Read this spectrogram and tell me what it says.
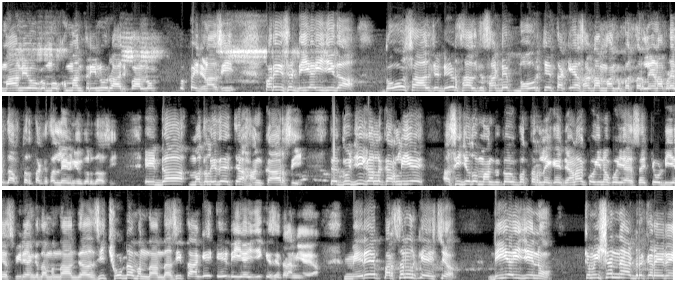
ਮਾਨਯੋਗ ਮੁੱਖ ਮੰਤਰੀ ਨੂੰ ਰਾਜਪਾਲ ਨੂੰ ਭੇਜਣਾ ਸੀ। ਪਰ ਇਸ ਡੀਆਈਜੀ ਦਾ 2 ਸਾਲ ਚ 1.5 ਸਾਲ ਚ ਸਾਡੇ ਮੋਰਚੇ ਤੱਕ ਆ ਸਾਡਾ ਮੰਗ ਪੱਤਰ ਲੈਣਾ ਆਪਣੇ ਦਫ਼ਤਰ ਤੱਕ ਥੱਲੇ ਵੀ ਨਹੀਂ ਉਤਰਦਾ ਸੀ। ਐਡਾ ਮਤਲਬ ਇਹਦੇ ਚ ਹੰਕਾਰ ਸੀ। ਤੇ ਦੂਜੀ ਗੱਲ ਕਰ ਲਈਏ ਅਸੀਂ ਜਦੋਂ ਮੰਗ ਕੋਈ ਪੱਤਰ ਲੈ ਕੇ ਜਾਣਾ, ਕੋਈ ਨਾ ਕੋਈ ਐਸਐਚਓ ਡੀਐਸਪੀ ਰੈਂਕ ਦਾ ਬੰਦਾ ਆਉਂਦਾ ਸੀ, ਛੋਟਾ ਬੰਦਾ ਆਉਂਦਾ ਸੀ ਤਾਂ ਕਿ ਇਹ ਡੀਆਈਜੀ ਕਿਸੇ ਤਰ੍ਹਾਂ ਨਹੀਂ ਆਇਆ। ਮੇਰੇ ਪਰਸਨਲ ਕੇਸ 'ਚ ਡੀਆਈਜੀ ਨੂੰ ਕਮਿਸ਼ਨ ਨੇ ਆਰਡਰ ਕਰੇ ਨੇ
